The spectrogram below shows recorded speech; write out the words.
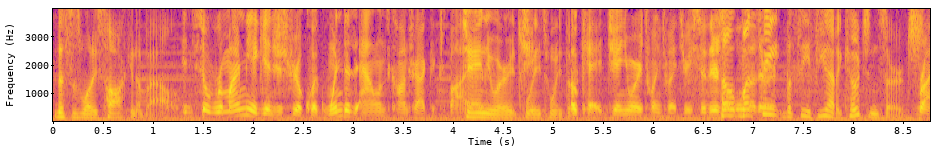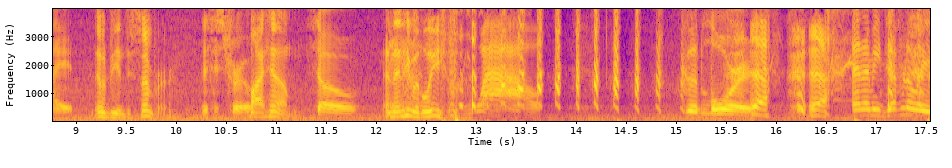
This is what he's talking about. So remind me again, just real quick. When does Allen's contract expire? January 2023. Okay, January 2023. So there's a So, but nother- see, but see, if you had a coaching search, Right. it would be in December This is true. by him, So and then he would leave. wow. Good lord. yeah, yeah. And I mean, definitely,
